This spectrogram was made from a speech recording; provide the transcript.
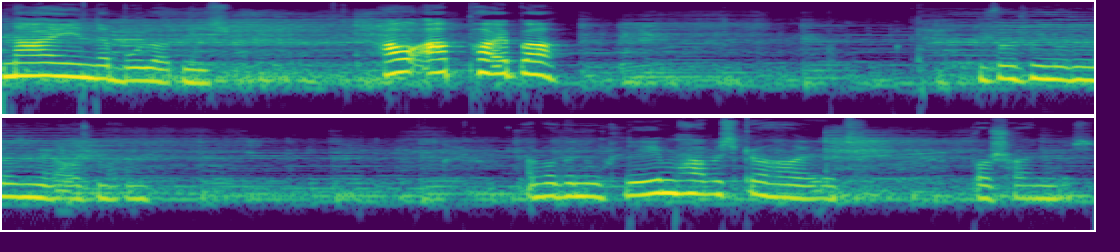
Nein, der Bull hat nicht. Hau ab, Piper! In fünf Minuten müssen wir ausmachen. Aber genug Leben habe ich geheilt. Wahrscheinlich.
